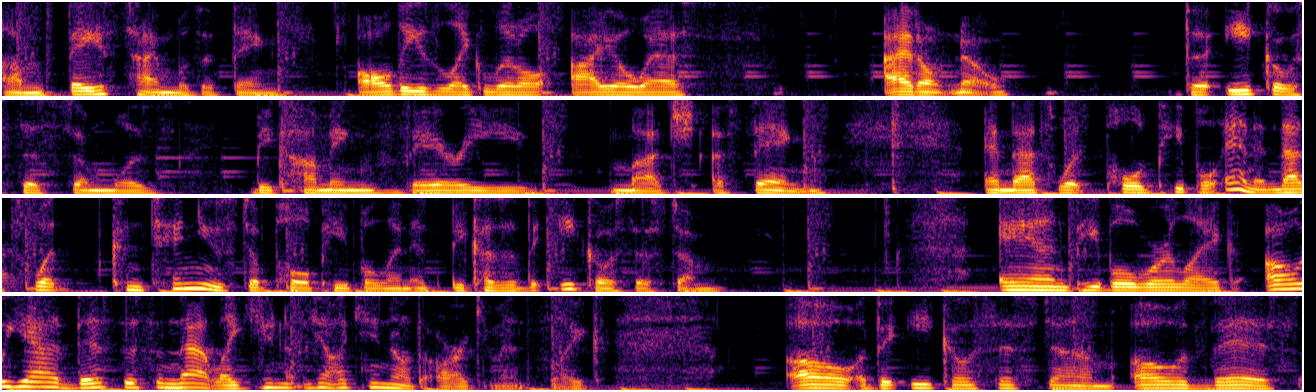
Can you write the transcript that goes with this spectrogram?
Um, FaceTime was a thing. All these like little iOS, I don't know. The ecosystem was becoming very much a thing. And that's what pulled people in. And that's what continues to pull people in. It's because of the ecosystem. And people were like, oh yeah, this, this, and that. Like, you know, yeah, like you know the arguments. Like, oh, the ecosystem, oh, this,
